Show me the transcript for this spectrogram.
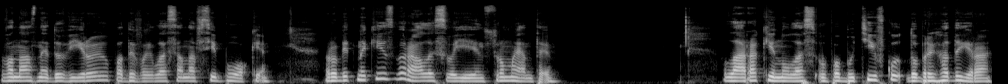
Вона з недовірою подивилася на всі боки. Робітники збирали свої інструменти. Лара кинулась у побутівку до бригадира.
